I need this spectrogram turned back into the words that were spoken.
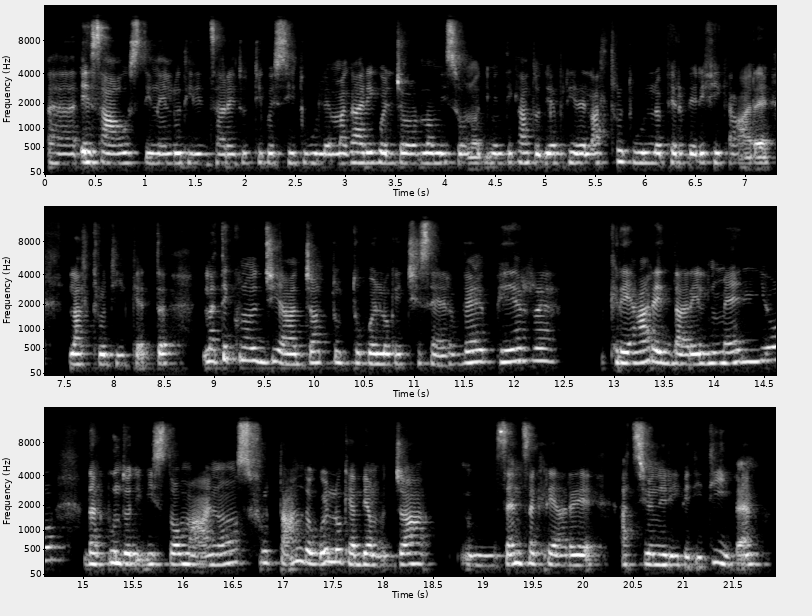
eh, esausti nell'utilizzare tutti questi tool e magari quel giorno mi sono dimenticato di aprire l'altro tool per verificare l'altro ticket. La tecnologia ha già tutto quello che ci serve per creare e dare il meglio dal punto di vista umano, sfruttando quello che abbiamo già senza creare azioni ripetitive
